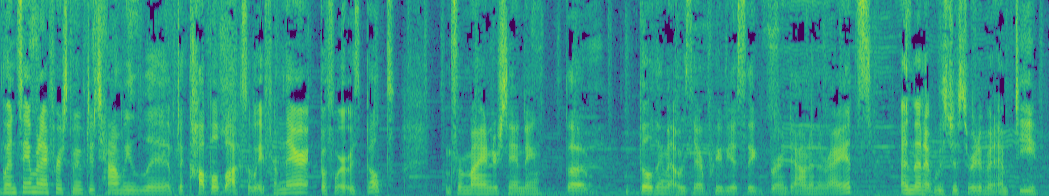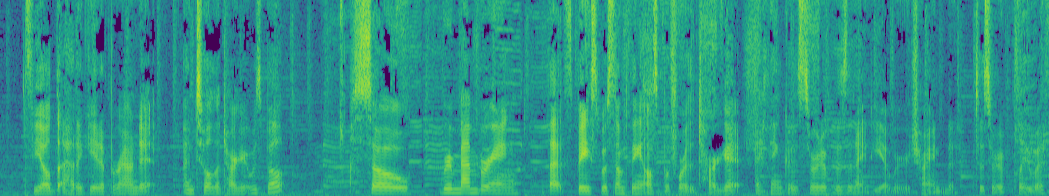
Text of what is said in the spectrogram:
When Sam and I first moved to town, we lived a couple blocks away from there before it was built. From my understanding, the building that was there previously burned down in the riots. And then it was just sort of an empty field that had a gate up around it until the Target was built. So, remembering that space was something else before the target, I think is sort of was an idea we were trying to, to sort of play with.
